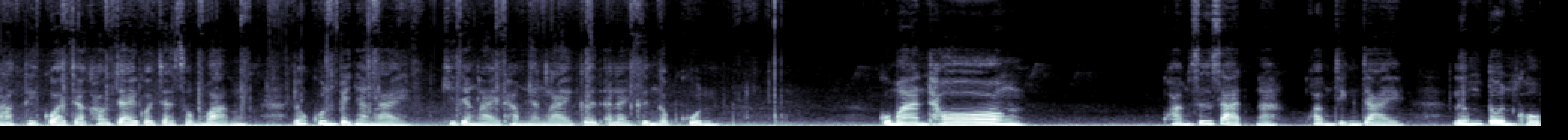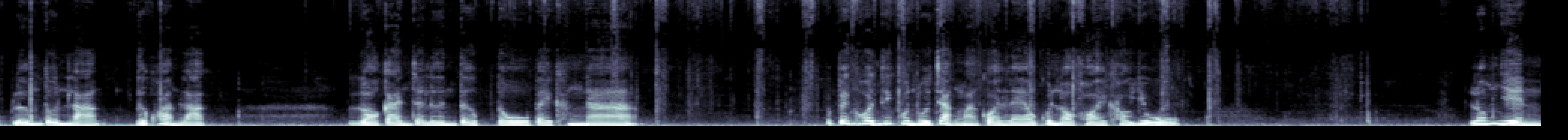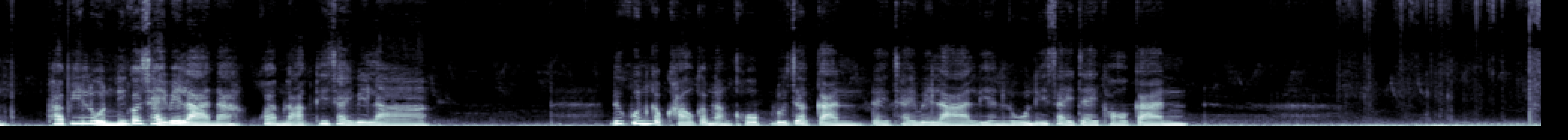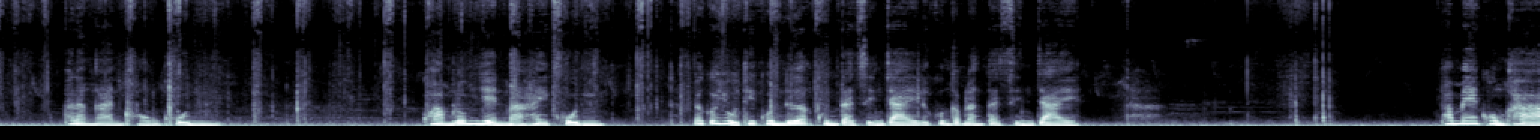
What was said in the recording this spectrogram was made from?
รักที่กว่าจะเข้าใจกว่าจะสมหวัง แล้วคุณเป็นอย่างไร คิดอย่างไรทำอย่างไร เกิดอะไรขึ้นกับคุณ กุมารทอง ความซื่อสัตย์นะความจริงใจ เริ่มต้นคบ เริ่มต้นรักหรือความรัก รอการเจริญเติบโตไปข้างหน้า เป็นคนที่คุณรู้จักมาก่อนแล้ว คุณรอคอยเขาอยู่ร่มเย็น พระพิรุณนี่ก็ใช้เวลานะ ความรักที่ใช้เวลาด้วยคุณกับเขากำลังคบรู้จักกัน แต่ใช้เวลาเรียนรู้นิสัยใจคอกัน พลังงานของคุณ ความร่มเย็นมาให้คุณ แล้วก็อยู่ที่คุณเลือกคุณตัดสินใจหรือคุณกำลังตัดสินใจ พระแม่คงคา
